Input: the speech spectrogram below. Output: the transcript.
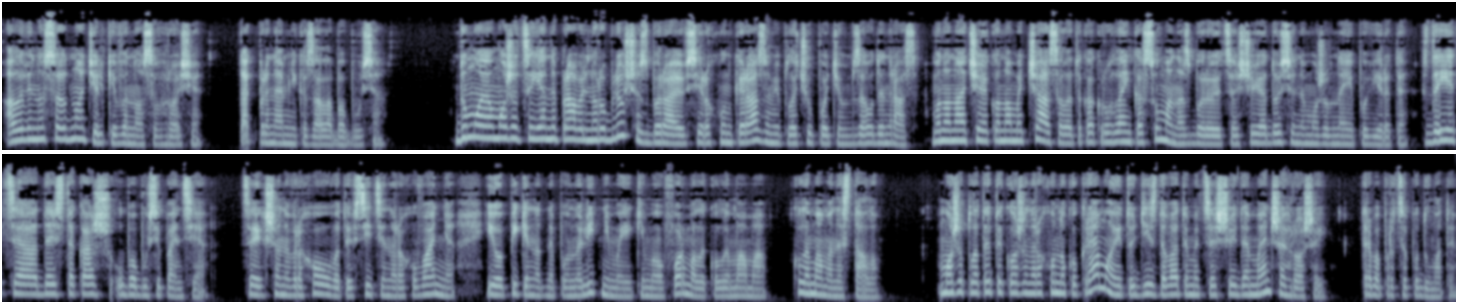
але він усе одно тільки виносив гроші, так принаймні казала бабуся. Думаю, може, це я неправильно роблю, що збираю всі рахунки разом і плачу потім за один раз. Воно наче економить час, але така кругленька сума назбирується, що я досі не можу в неї повірити. Здається, десь така ж у бабусі пенсія. Це якщо не враховувати всі ці нарахування і опіки над неповнолітніми, які ми оформили, коли мама коли мама не стало. Може платити кожен рахунок окремо, і тоді здаватиметься, що йде менше грошей. Треба про це подумати.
